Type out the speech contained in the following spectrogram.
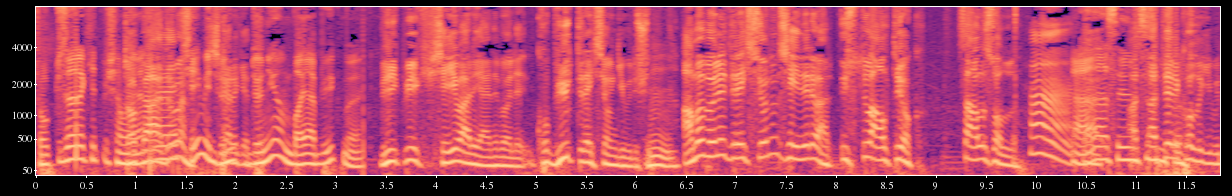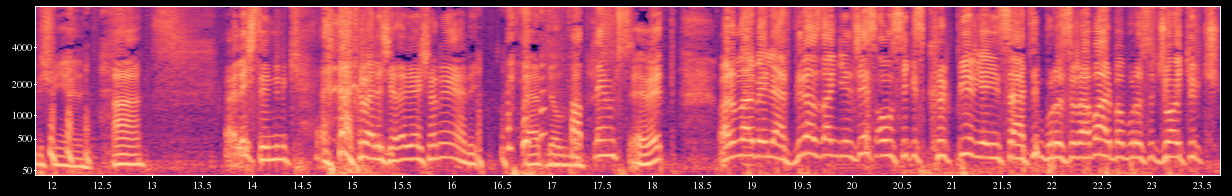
çok güzel hareketmiş ama Çok ya. ağır değil mi? Şey mi Şık dön- hareket. dönüyor mu baya büyük mü? Büyük büyük şeyi var yani böyle. Ko- Büyük direksiyon gibi düşün. Hmm. Ama böyle direksiyonun şeyleri var. Üstü ve altı yok. Sağlı sollu. Ha. Ha, At- sevimsizmiş Ateri kolu gibi düşün yani. ha. Öyle işte ünlülük. böyle şeyler yaşanıyor yani hayat yolunda. Tatlıymış. Evet. Hanımlar beyler birazdan geleceğiz. 18.41 yayın saati. Burası Rabarba, burası Joy Türk.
